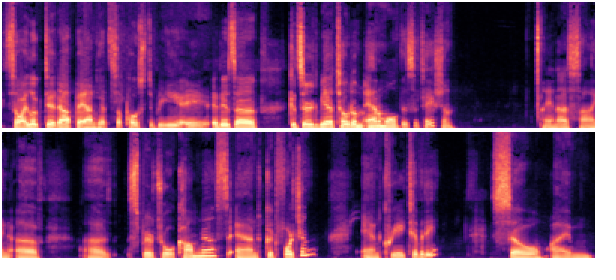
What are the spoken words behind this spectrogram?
So I looked it up, and it's supposed to be a. It is a considered to be a totem animal visitation, and a sign of uh, spiritual calmness and good fortune and creativity. So I'm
